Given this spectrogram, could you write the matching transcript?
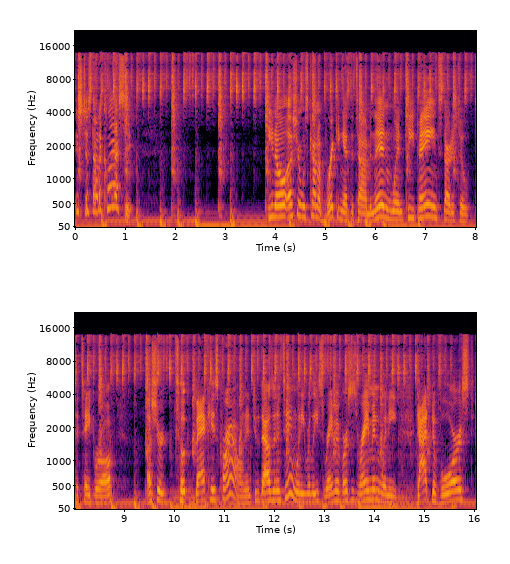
It's just not a classic you know, Usher was kind of breaking at the time. And then when T Pain started to, to taper off, Usher took back his crown in 2010 when he released Raymond versus Raymond, when he got divorced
